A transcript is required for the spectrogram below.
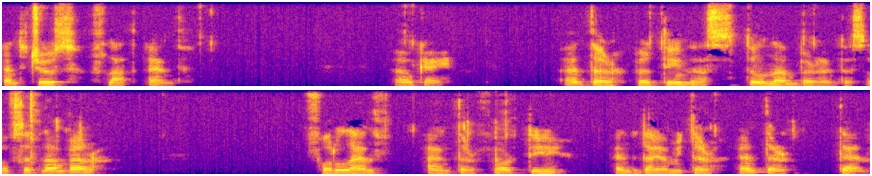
and choose flat end. OK. Enter 13 as tool number and as offset number. For length enter 40 and diameter enter 10.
